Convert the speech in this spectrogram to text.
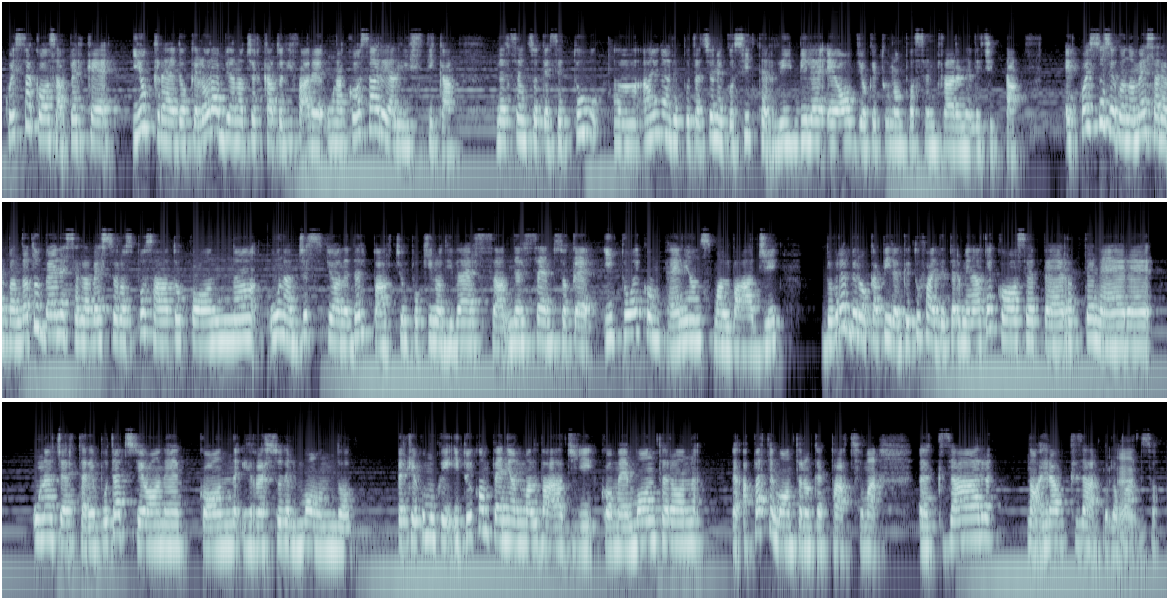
questa cosa perché io credo che loro abbiano cercato di fare una cosa realistica, nel senso che se tu uh, hai una reputazione così terribile è ovvio che tu non possa entrare nelle città. E questo secondo me sarebbe andato bene se l'avessero sposato con una gestione del party un pochino diversa, nel senso che i tuoi companions malvagi dovrebbero capire che tu fai determinate cose per tenere una certa reputazione con il resto del mondo. Perché comunque i tuoi companion malvagi come Monteron, eh, a parte Monteron che è pazzo, ma eh, Xar, no era Xar quello eh, pazzo.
